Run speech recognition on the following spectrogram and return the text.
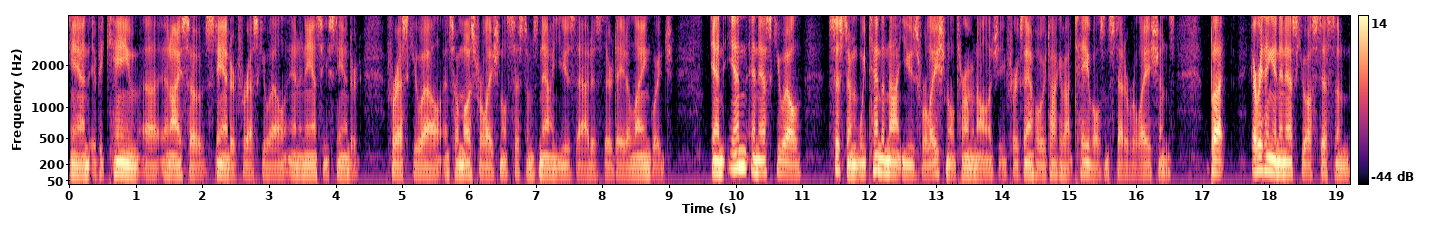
and it became uh, an ISO standard for SQL and an ANSI standard for SQL. And so most relational systems now use that as their data language. And in an SQL system, we tend to not use relational terminology. For example, we talk about tables instead of relations. But everything in an SQL system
